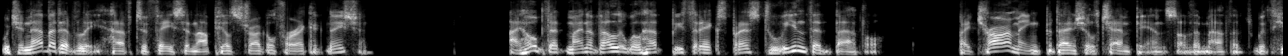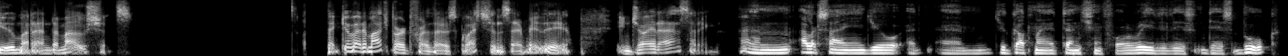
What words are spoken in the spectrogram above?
which inevitably have to face an uphill struggle for recognition. I hope that my novella will help P3 Express to win that battle by charming potential champions of the method with humor and emotions. Thank you very much, Bert, for those questions. I really enjoyed answering them. Um, Alexei, you uh, um, you got my attention for reading this this book,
